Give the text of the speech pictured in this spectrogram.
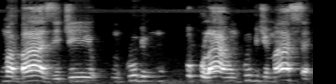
uma base de um clube popular, um clube de massa,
